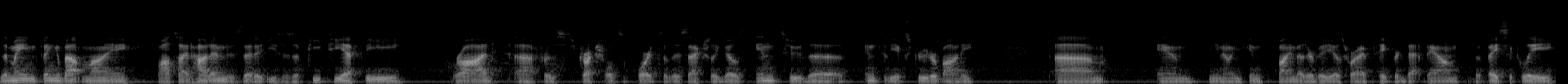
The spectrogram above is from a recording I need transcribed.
the main thing about my Wildseyed hot end is that it uses a PTFE rod uh, for the structural support. So this actually goes into the into the extruder body. Um, and you know you can find other videos where I've tapered that down. But basically,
